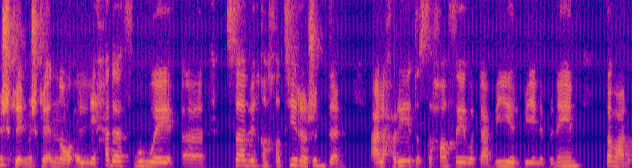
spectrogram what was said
مشكلة المشكلة إنه اللي حدث هو آه، سابقة خطيرة جدا على حرية الصحافة والتعبير بلبنان. طبعا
